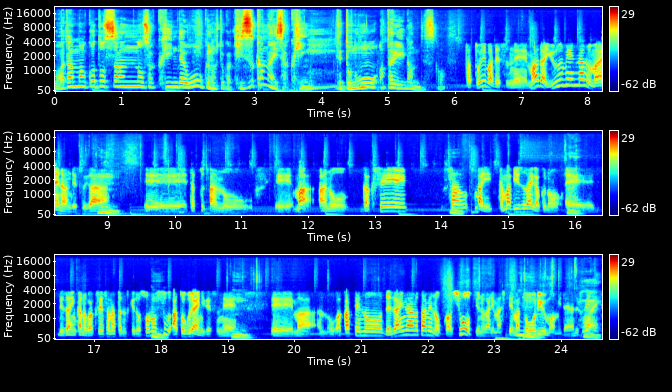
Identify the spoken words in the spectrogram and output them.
和田誠さんの作品で多くの人が気づかない作品ってどのあたりなんですか、例えばですね、まだ有名になる前なんですが、うん。えーたとあのえーまあ、あの学生さん、つまり多摩美術大学の、えーデザイン科の学生さんだったんですけど、そのすぐ後ぐらいにですね、うん。えーまあ、あの若手のデザイナーのための賞っていうのがありまして、まあ、うん。登竜門みたいなですね、はい。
